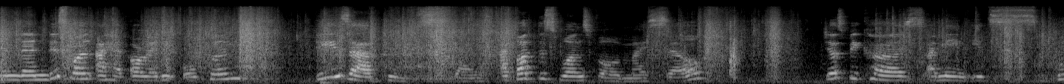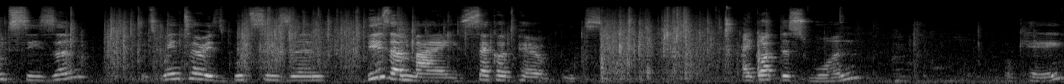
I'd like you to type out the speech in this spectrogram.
And then this one I had already opened. These are boots guys. I bought this ones for myself. Just because I mean it's boot season. It's winter it's boot season. These are my second pair of boots I got this one okay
